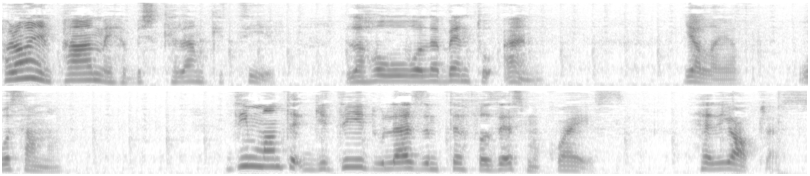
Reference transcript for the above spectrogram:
بارون بان ما يحبش كلام كتير لا هو ولا بنته أن يلا يلا وصلنا دي منطق جديد ولازم تحفظ اسمه كويس هليوبلس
